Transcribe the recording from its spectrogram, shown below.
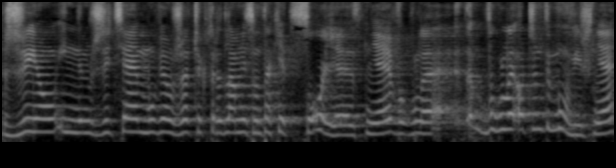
żyją innym życiem, mówią rzeczy, które dla mnie są takie, co jest, nie? W ogóle, w ogóle o czym ty mówisz, nie?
